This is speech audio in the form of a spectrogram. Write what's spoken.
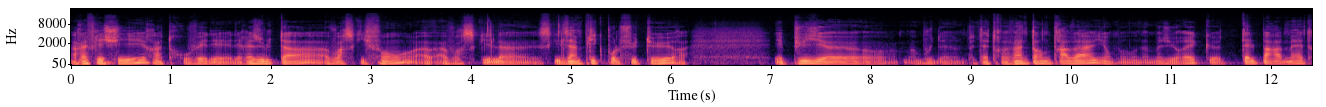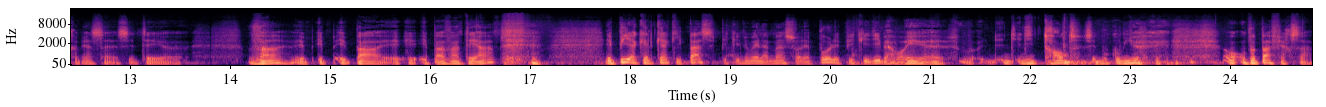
réfléchir, à trouver des, résultats, à voir ce qu'ils font, à, voir ce qu'ils impliquent pour le futur. Et puis, euh, au bout de peut-être 20 ans de travail, on, a mesuré que tel paramètre, eh bien, c'était 20 euh, et, pas, et, pas 21. Et puis il y a quelqu'un qui passe, puis qui nous met la main sur l'épaule, et puis qui dit, ben oui, euh, dites 30, c'est beaucoup mieux. on, ne peut pas faire ça.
